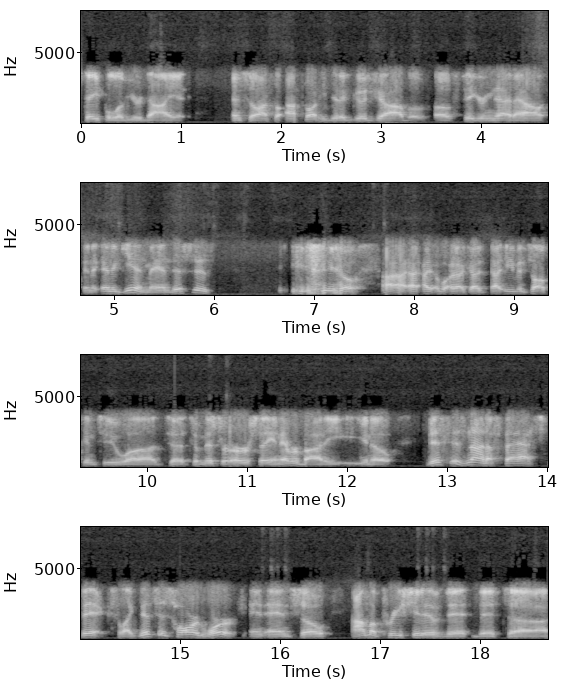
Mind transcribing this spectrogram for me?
staple of your diet. And so I thought I thought he did a good job of of figuring that out. And and again, man, this is you know I I, I, I even talking to uh, to to Mr. Irsay and everybody, you know, this is not a fast fix. Like this is hard work, and and so I'm appreciative that that uh,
